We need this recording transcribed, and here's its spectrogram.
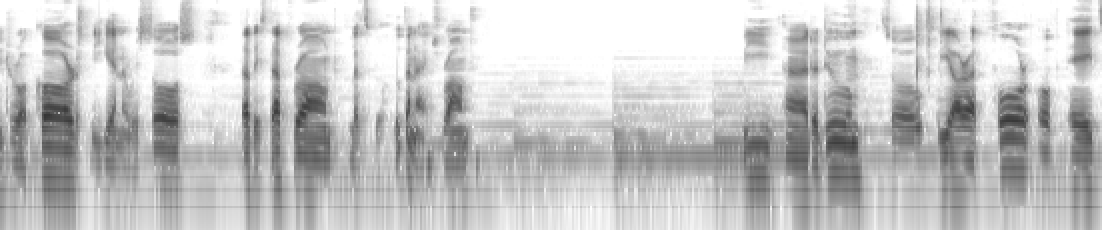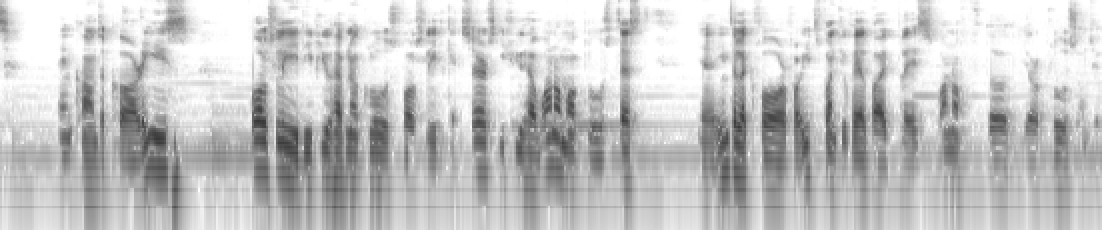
We draw a card, we gain a resource. That is that round. Let's go to the next round. We add a Doom, so we are at 4 of 8. Encounter card is False lead. If you have no clues, false lead can search. If you have one or more clues, test uh, intellect 4. For each point you fail by, place one of the, your clues onto your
